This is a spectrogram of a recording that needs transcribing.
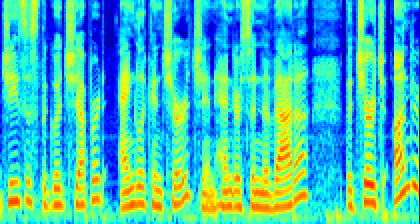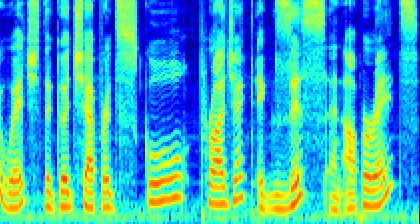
Jesus the Good Shepherd Anglican Church in Henderson, Nevada, the church under which the Good Shepherd School Project exists and operates.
